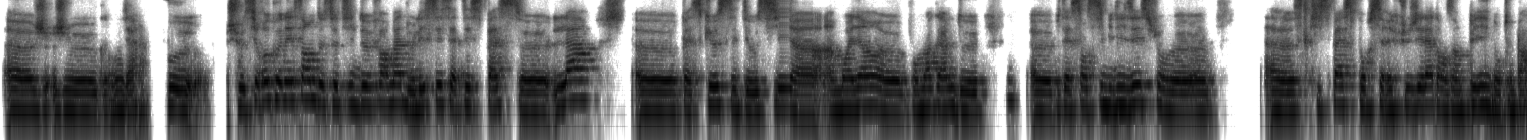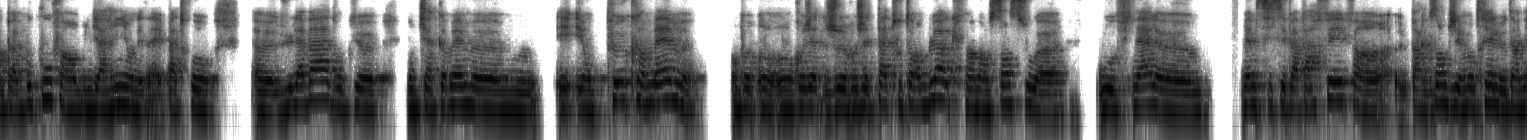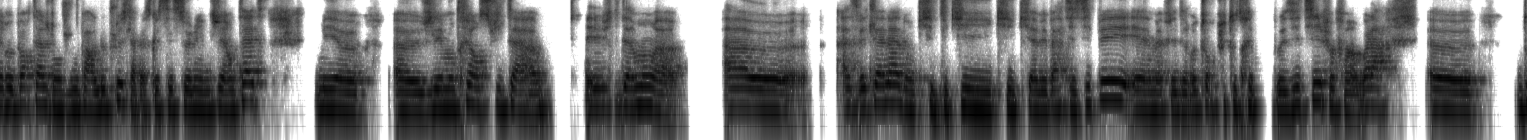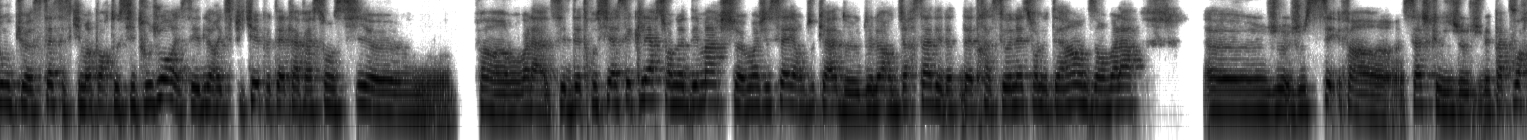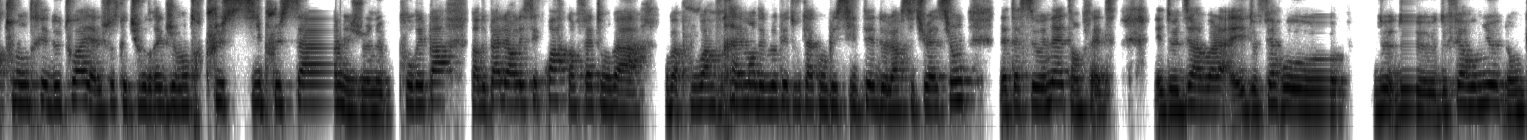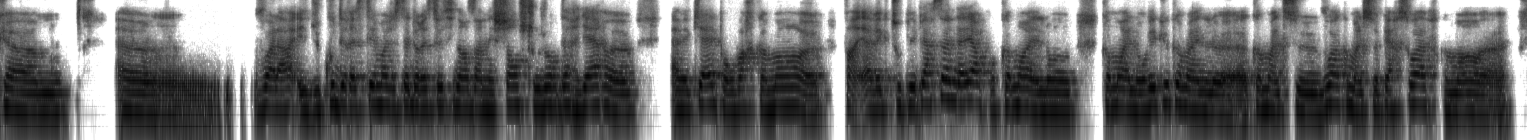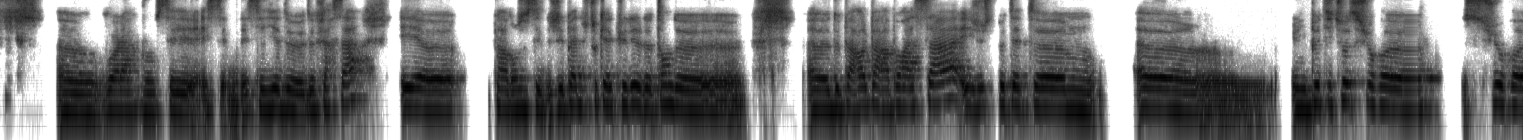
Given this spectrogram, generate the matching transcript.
je, je, comment dire je suis aussi reconnaissante de ce type de format de laisser cet espace là parce que c'était aussi un, un moyen pour moi quand même de peut-être sensibiliser sur euh, ce qui se passe pour ces réfugiés-là dans un pays dont on parle pas beaucoup. Enfin, en Bulgarie, on les avait pas trop euh, vus là-bas, donc euh, donc il y a quand même euh, et, et, on peut quand même, on, peut, on, rejette, je rejette pas tout en bloc, enfin dans le sens où où au final. même si c'est pas parfait, enfin, par exemple, j'ai montré le dernier reportage dont je vous parle le plus là parce que c'est celui que j'ai en tête, mais je l'ai montré ensuite à évidemment à, à, à Svetlana, donc qui, qui, qui, qui, avait participé, et elle m'a fait des retours plutôt très positifs. Enfin voilà. Euh, donc euh, ça, c'est ce qui m'importe aussi toujours, essayer de leur expliquer peut-être la façon aussi. Euh, enfin voilà, c'est d'être aussi assez clair sur notre démarche. Moi, j'essaye en tout cas de, de leur dire ça, d'être assez honnête sur le terrain en disant voilà, euh, je, je, sais, enfin, sache que je, je vais pas pouvoir tout montrer de toi. Il y a des choses que tu voudrais que je montre plus ci, plus ça, mais je ne pourrais pas. Enfin, de pas leur laisser croire qu'en fait on va, on va pouvoir vraiment développer toute la complexité de leur situation, d'être assez honnête en fait, et de dire voilà, et de faire au, de, de, de faire au mieux. Donc, euh, euh, voilà. Et du coup de rester moi j'essaie de rester aussi dans un échange toujours derrière euh, avec elle pour voir comment euh, enfin avec toutes les personnes d'ailleurs pour comment elles l'ont comment elles l'ont vécu comment elles euh, comment elles se voient comment elles se perçoivent comment voilà. Bon c'est essayer de, de faire ça. Et pardon je sais j'ai pas du tout calculé le temps de de parole par rapport à ça. Et juste peut-être une petite chose sur sur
